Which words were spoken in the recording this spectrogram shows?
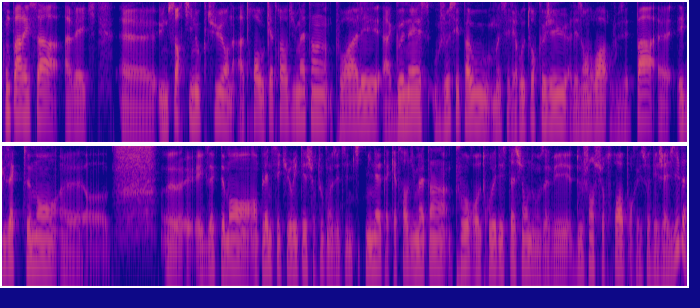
comparer ça avec euh, une sortie nocturne à 3 ou 4 heures du matin pour aller à Gonesse ou je sais pas où, moi c'est les retours que j'ai eu à des endroits où vous n'êtes pas euh, exactement, exactement en pleine sécurité, surtout quand vous êtes une petite minette à 4 heures du matin pour retrouver des stations dont vous avez deux chances sur trois pour qu'elles soient déjà vides,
